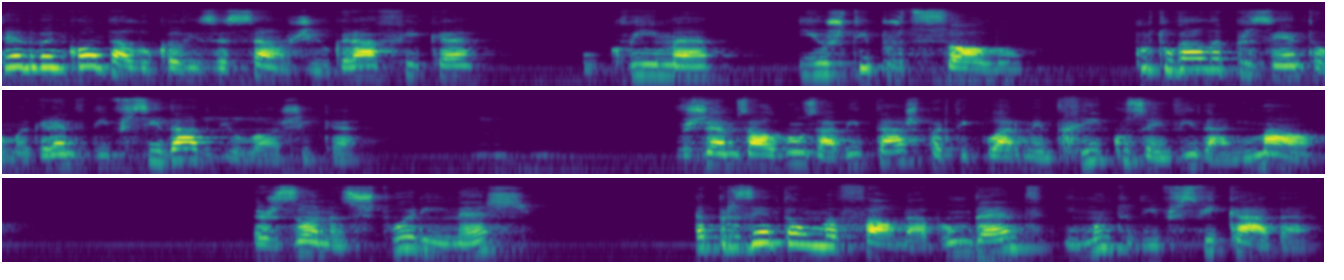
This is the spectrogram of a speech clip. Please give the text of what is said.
Tendo em conta a localização geográfica, o clima e os tipos de solo, Portugal apresenta uma grande diversidade biológica. Vejamos alguns habitats particularmente ricos em vida animal. As zonas estuarinas apresentam uma fauna abundante e muito diversificada.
